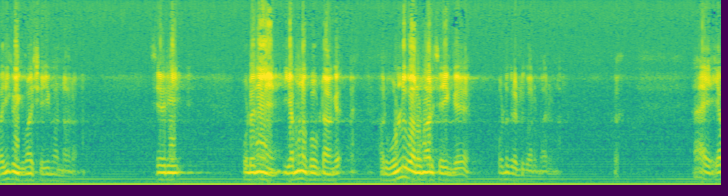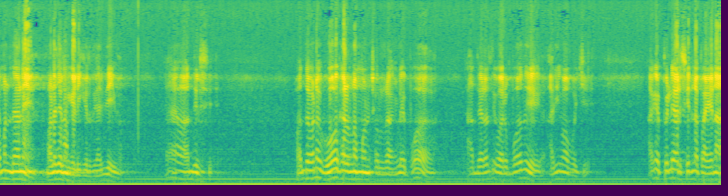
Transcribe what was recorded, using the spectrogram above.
பதிக்க வைக்க மாதிரி செய்யுங்கன்னாராம். சரி உடனே யமனை கூப்பிட்டாங்க. அவர் ஒன்றுக்கு வர மாதிரி செய்யுங்க. ஒன்றுக்கு ரெண்டுக்கு வர மாதிரின்னா யமன் தானே மலஜலம் கிடைக்கிறது அது தெய்வம். வந்துடுச்சு வந்தவுடனே கோகரணம்னு சொல்கிறாங்களே இப்போது அந்த இடத்துக்கு வரும்போது அதிகமாக போச்சு. அங்கே பிள்ளையார் சின்ன பையனா?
